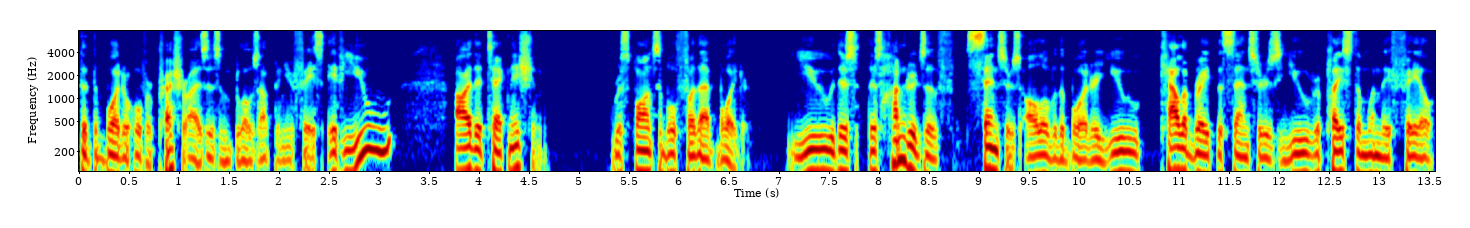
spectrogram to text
that the boiler overpressurizes and blows up in your face. If you are the technician responsible for that boiler, you there's there's hundreds of sensors all over the boiler. You calibrate the sensors, you replace them when they fail.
